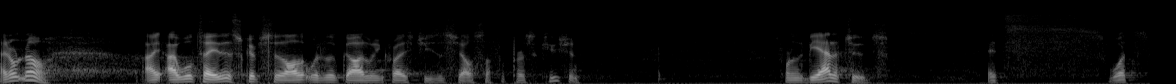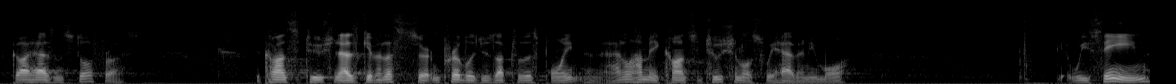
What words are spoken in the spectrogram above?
I don't know. I, I will tell you this Scripture says, All that would live godly in Christ Jesus shall suffer persecution. It's one of the Beatitudes. It's what God has in store for us. The Constitution has given us certain privileges up to this point. I don't know how many constitutionalists we have anymore. We've seen,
